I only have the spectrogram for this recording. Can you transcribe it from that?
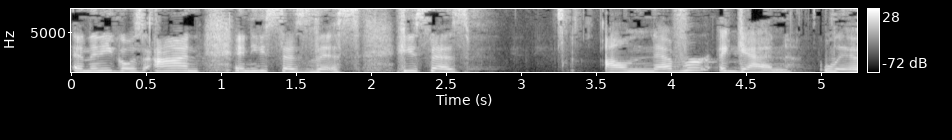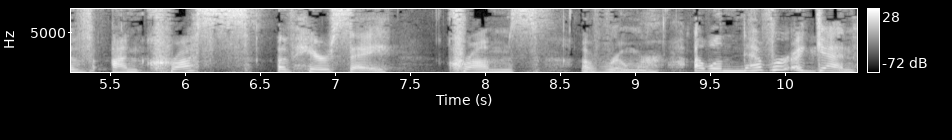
And then he goes on and he says this. He says, I'll never again live on crusts of hearsay, crumbs of rumor. I will never again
